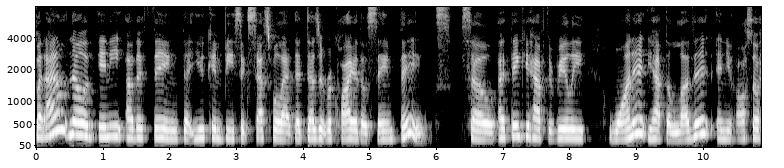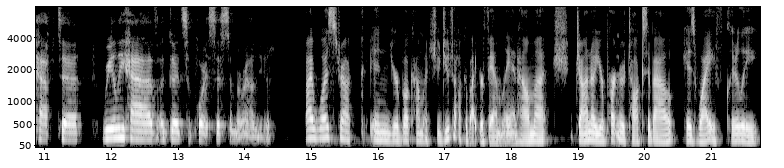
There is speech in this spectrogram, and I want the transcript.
but I don't know of any other thing that you can be successful at that doesn't require those same things. So I think you have to really want it, you have to love it, and you also have to really have a good support system around you. I was struck in your book how much you do talk about your family and how much Jono, your partner, talks about his wife, clearly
